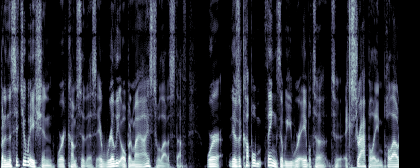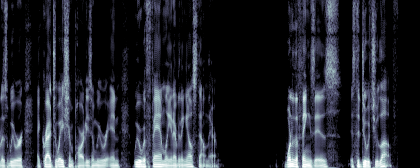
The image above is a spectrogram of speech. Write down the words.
But in the situation where it comes to this, it really opened my eyes to a lot of stuff. Where there's a couple things that we were able to to extrapolate and pull out as we were at graduation parties and we were in we were with family and everything else down there. One of the things is is to do what you love.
